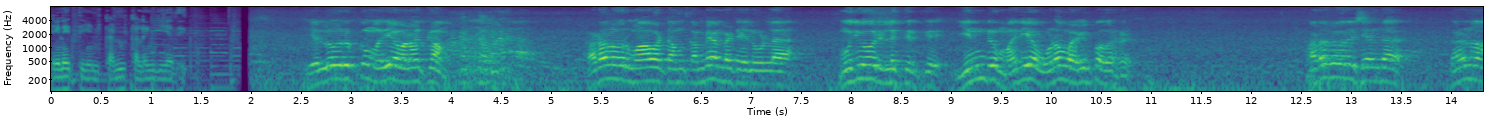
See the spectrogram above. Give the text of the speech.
நினைத்து என் கண் கலங்கியது. எல்லோருக்கும் மதிய வணக்கம். கடலூர் மாவட்டம் கம்பியாம்பேட்டையில் உள்ள முதியோர் இல்லத்திற்கு இன்று மதிய உணவு அளிப்பவர்கள். கடலூரை சேர்ந்த கருணா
